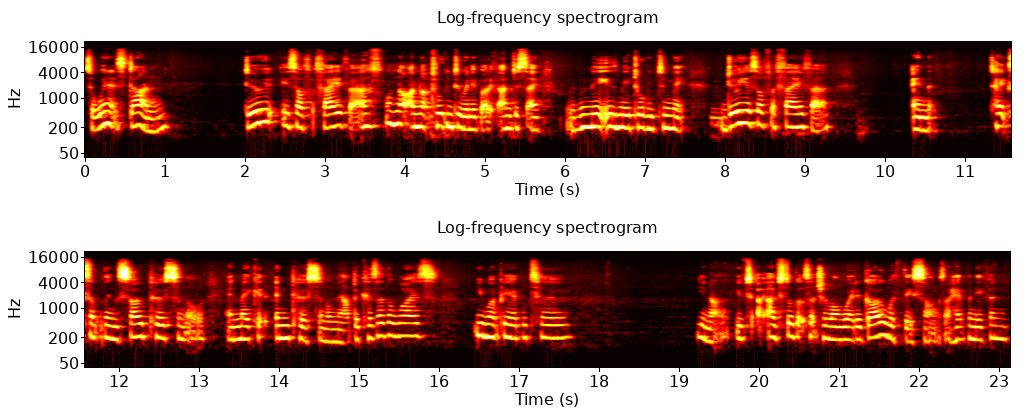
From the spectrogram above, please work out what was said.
So when it's done, do yourself a favor. Well, no, I'm not talking to anybody. I'm just saying, me is me talking to me. Do yourself a favor and take something so personal and make it impersonal now because otherwise you won't be able to you know, I've still got such a long way to go with these songs. I haven't even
